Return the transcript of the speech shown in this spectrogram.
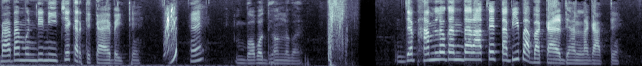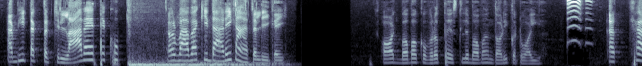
बाबा मुंडी नीचे करके काहे बैठे हैं? बाबा ध्यान लगाए। जब हम लोग अंदर आते तभी बाबा का ध्यान लगाते। अभी तक तो चिल्ला रहे थे खूब। और बाबा की दाढ़ी कहाँ चली गई? आज बाबा का व्रत है इसलिए बाबा ने दाढ़ी कटवाई है। अच्छा।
